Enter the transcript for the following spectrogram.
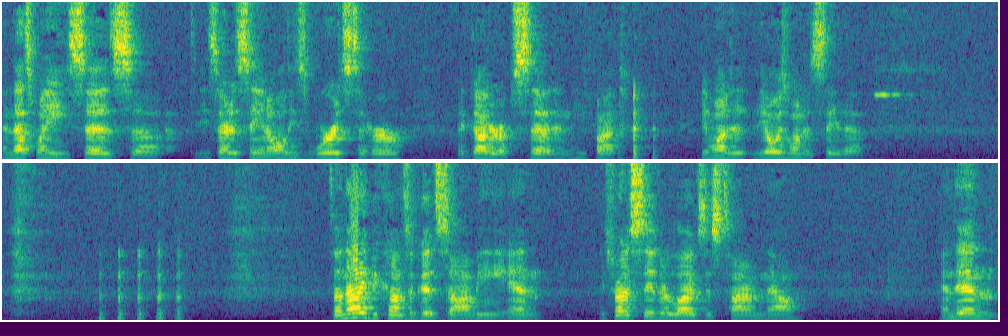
And that's when he says, uh, he started saying all these words to her that got her upset. And he thought, he wanted, to, he always wanted to say that. So now he becomes a good zombie, and he's trying to save their lives this time now. And then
